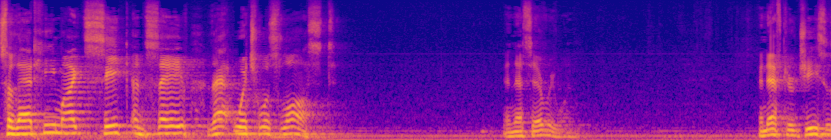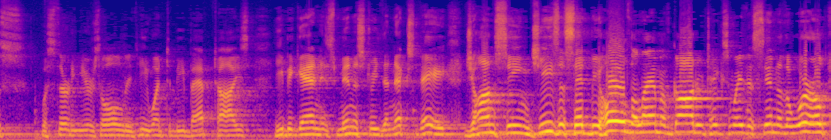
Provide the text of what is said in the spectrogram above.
so that He might seek and save that which was lost. And that's everyone. And after Jesus was 30 years old and he went to be baptized, he began his ministry. The next day, John, seeing Jesus, said, Behold, the Lamb of God who takes away the sin of the world.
